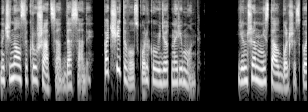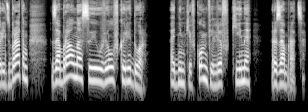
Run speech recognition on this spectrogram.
начинал сокрушаться от досады. Подсчитывал, сколько уйдет на ремонт. Юншен не стал больше спорить с братом, забрал нас и увел в коридор, одним кивком велев Кине разобраться.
